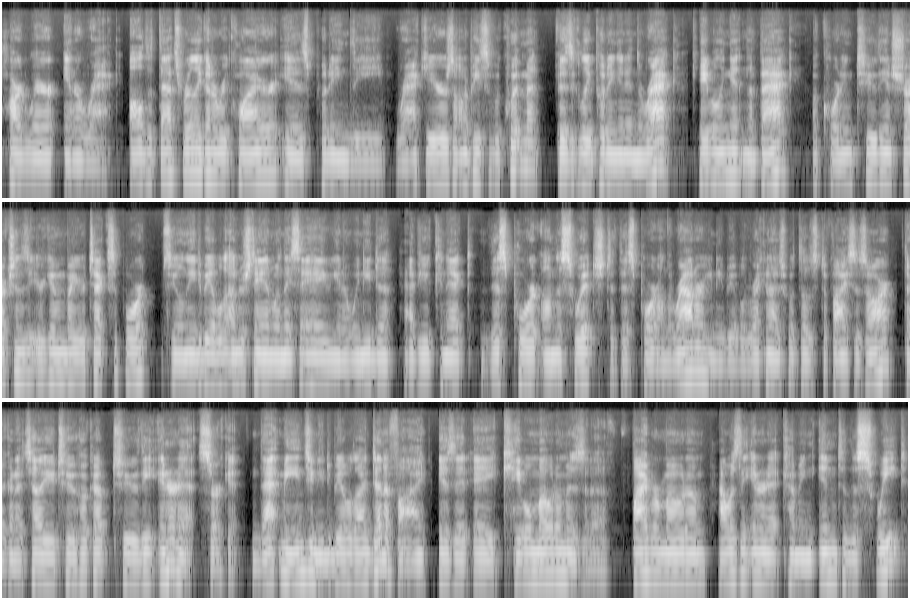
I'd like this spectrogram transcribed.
hardware in a rack. All that that's really going to require is putting the rack ears on a piece of equipment, physically putting it in the rack, cabling it in the back, according to the instructions that you're given by your tech support. So you'll need to be able to understand when they say, hey, you know, we need to have you connect this port on the switch to this port on the router. You need to be able to recognize what those devices are. They're going to tell you to hook up to the internet circuit. That means you need to be able to identify is it a cable modem? Is it a fiber modem? How is the internet coming into the suite?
